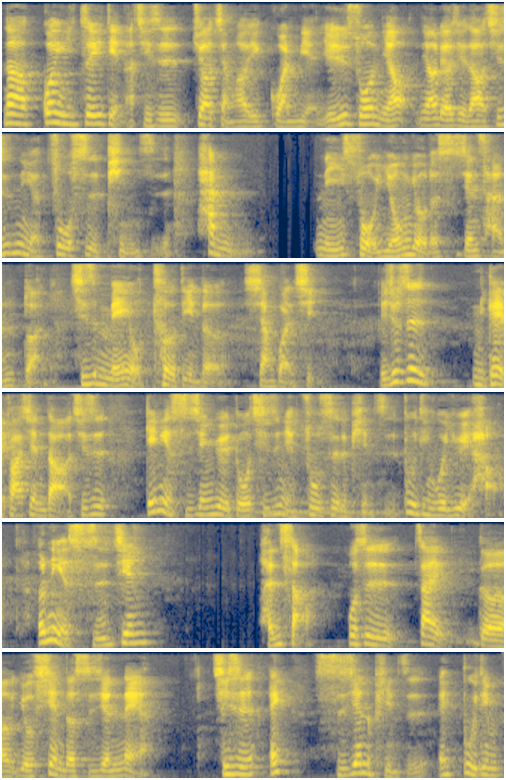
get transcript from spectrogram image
那关于这一点呢、其实就要讲到一个观念，也就是说，你要你要了解到，其实你的做事品质和你所拥有的时间长短，其实没有特定的相关性。也就是你可以发现到，其实。给你的时间越多，其实你做事的品质不一定会越好，而你的时间很少，或是在一个有限的时间内啊，其实哎，时间的品质哎不一定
